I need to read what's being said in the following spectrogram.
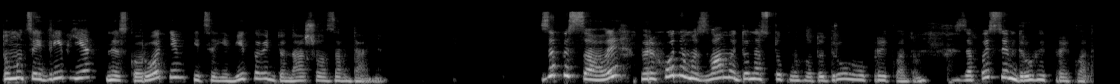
Тому цей дріб є нескоротнім, і це є відповідь до нашого завдання. Записали. Переходимо з вами до наступного, до другого прикладу. Записуємо другий приклад.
